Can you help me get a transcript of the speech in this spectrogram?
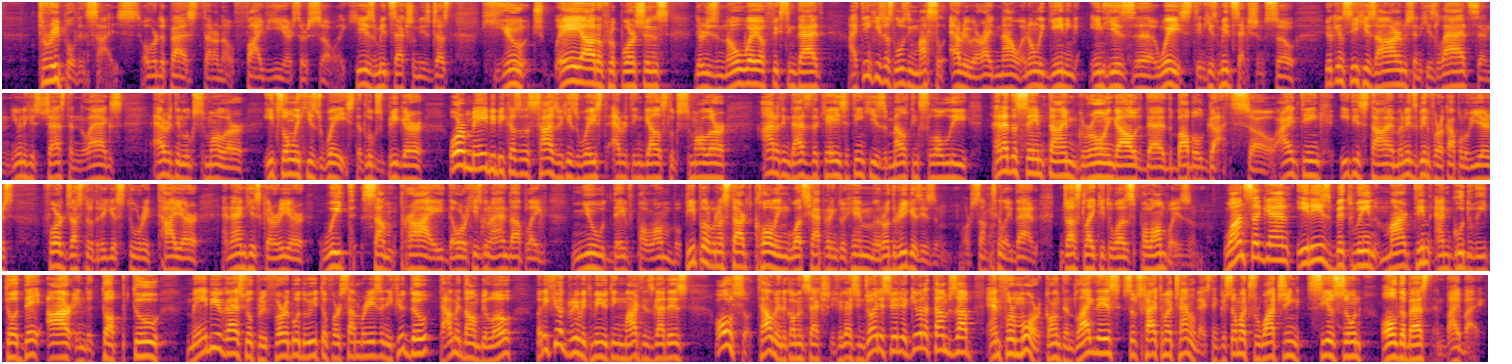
tripled in size over the past, I don't know, five years or so. Like his midsection is just huge, way out of proportions. There is no way of fixing that. I think he's just losing muscle everywhere right now and only gaining in his uh, waist, in his midsection. So you can see his arms and his lats and even his chest and legs. Everything looks smaller. It's only his waist that looks bigger. Or maybe because of the size of his waist, everything else looks smaller. I don't think that's the case. I think he's melting slowly and at the same time growing out that bubble gut. So I think it is time, and it's been for a couple of years, for Justin Rodriguez to retire and end his career with some pride, or he's gonna end up like new Dave Palumbo. People are gonna start calling what's happening to him Rodriguezism or something like that, just like it was Palumboism. Once again, it is between Martin and Vitor. They are in the top two. Maybe you guys will prefer Vitor for some reason. If you do, tell me down below. But if you agree with me, you think Martin's got this, also, tell me in the comment section. If you guys enjoyed this video, give it a thumbs up. And for more content like this, subscribe to my channel, guys. Thank you so much for watching. See you soon. All the best and bye-bye.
